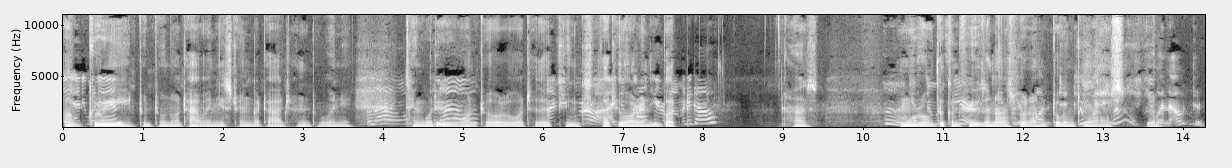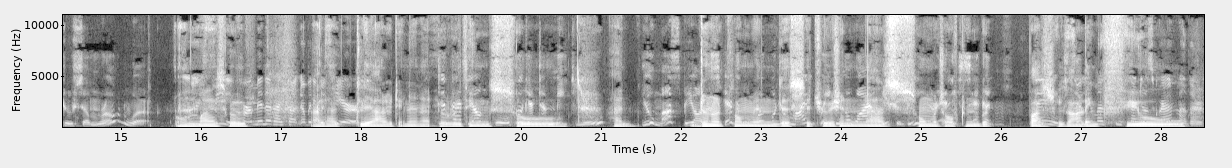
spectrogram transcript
agree to do not have any string attached and do anything what you want or what are the kinks that you are in but has more of the confusion as far I'm talking to myself. He went out to do some road work. On I see. For myself, I thought nobody I was like clarity in Did that young everything, fool forget to so? I You must be on do not come in this mind waiting a situation as We should be so much often, but past regarding must be Senna's few grandmother.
